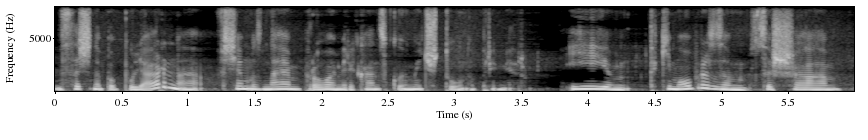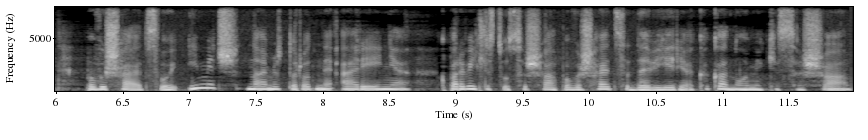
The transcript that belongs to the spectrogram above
достаточно популярна. Все мы знаем про американскую мечту, например. И таким образом США повышает свой имидж на международной арене, к правительству США повышается доверие, к экономике США.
